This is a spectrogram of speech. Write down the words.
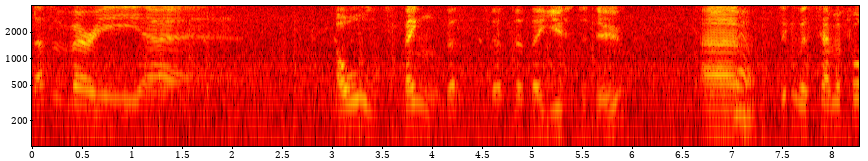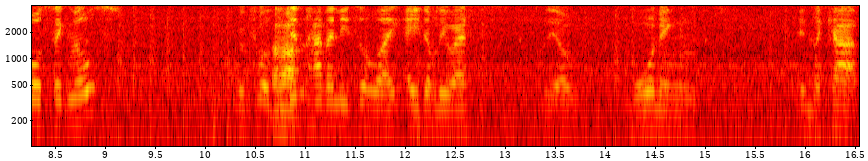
that's a very uh, old thing that, that that they used to do. Um, Yeah. Particularly with semaphore signals. Before they Uh-huh. didn't have any sort of like AWS, you know, warning in the cab.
